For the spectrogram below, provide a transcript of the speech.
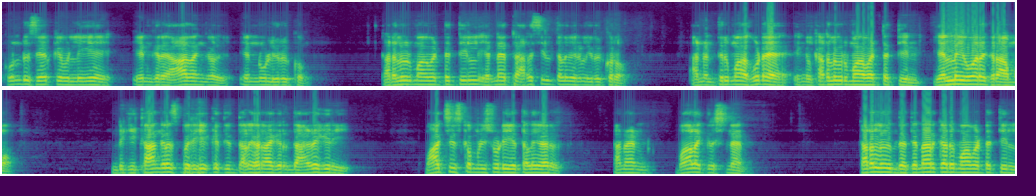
கொண்டு சேர்க்கவில்லையே என்கிற ஆதங்கள் என்னுள் இருக்கும். கடலூர் மாவட்டத்தில் எண்ணற்ற அரசியல் தலைவர்கள் இருக்கிறோம். அண்ணன் திருமா கூட எங்கள் கடலூர் மாவட்டத்தின் எல்லையோர கிராமம். இன்றைக்கு காங்கிரஸ் பெரிய இயக்கத்தின் தலைவராக இருந்த அழகிரி மார்க்சிஸ்ட் கம்யூனிஸ்டுடைய தலைவர் அண்ணன் பாலகிருஷ்ணன் கடலூர் இந்த தென்னார்காடு மாவட்டத்தில்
